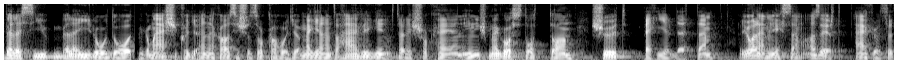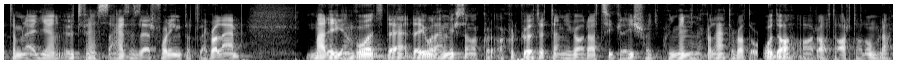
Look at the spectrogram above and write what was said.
beleszí, beleíródott, meg a másik, hogy ennek az is az oka, hogy megjelent a HVG-n, ott elég sok helyen én is megosztottam, sőt, behirdettem. Ha jól emlékszem, azért elköltöttem rá egy ilyen 50-100 ezer forintot legalább, már régen volt, de, de jól emlékszem, akkor, akkor költöttem még arra a cikkre is, hogy, hogy menjenek a látogatók oda, arra a tartalomra.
